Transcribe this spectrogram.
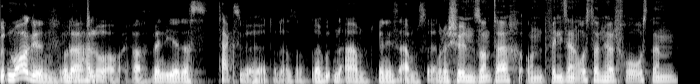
Guten Morgen oder Hallo auch einfach, wenn ihr das tagsüber hört oder so. Oder guten Abend, wenn ihr es abends hört. Oder schönen Sonntag und wenn ihr es an Ostern hört, frohe Ostern.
